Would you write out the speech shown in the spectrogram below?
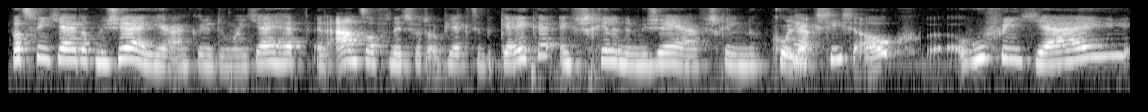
Wat vind jij dat musea hier aan kunnen doen? Want jij hebt een aantal van dit soort objecten bekeken. In verschillende musea, verschillende collecties ja. ook. Hoe vind jij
